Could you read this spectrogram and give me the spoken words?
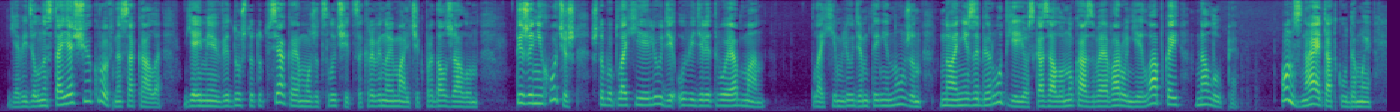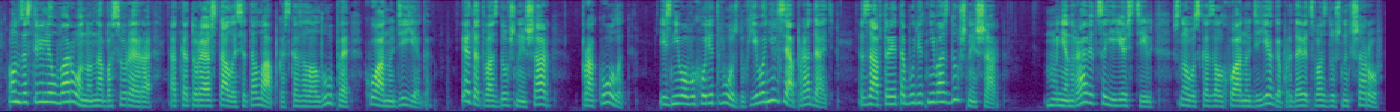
«Я видел настоящую кровь на сокала. Я имею в виду, что тут всякое может случиться», — кровяной мальчик продолжал он. «Ты же не хочешь, чтобы плохие люди увидели твой обман?» «Плохим людям ты не нужен, но они заберут ее», — сказал он, указывая вороньей лапкой на лупе. Он знает, откуда мы. Он застрелил ворону на Басурера, от которой осталась эта лапка», — сказала Лупе Хуану Диего. «Этот воздушный шар проколот. Из него выходит воздух. Его нельзя продать. Завтра это будет не воздушный шар». «Мне нравится ее стиль», — снова сказал Хуану Диего, продавец воздушных шаров.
